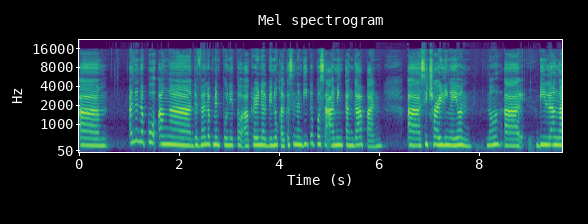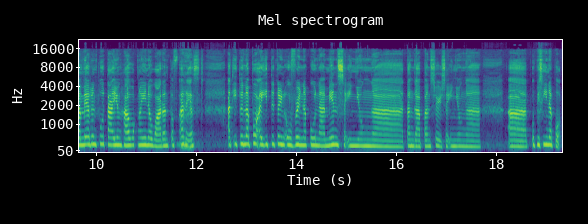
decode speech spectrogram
Um, ano na po ang ah, development po nito, ah, Colonel Binukal? Kasi nandito po sa aming tanggapan ah, si Charlie ngayon. No? Ah, bilang ah, meron po tayong hawak ngayon na warrant of arrest at ito na po ay iti-turn over na po namin sa inyong ah, tanggapan sir, sa inyong ah, ah, opisina po.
